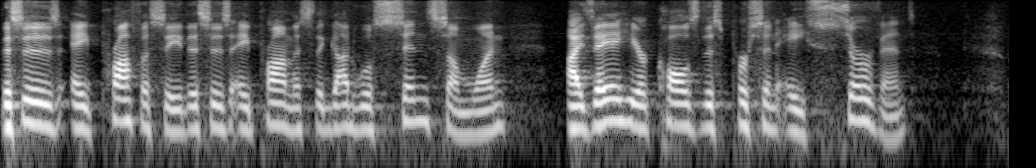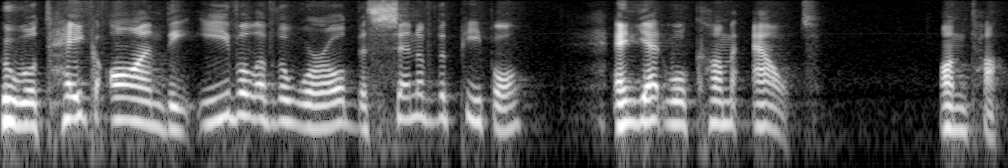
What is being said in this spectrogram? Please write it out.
This is a prophecy, this is a promise that God will send someone Isaiah here calls this person a servant who will take on the evil of the world, the sin of the people, and yet will come out on top.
